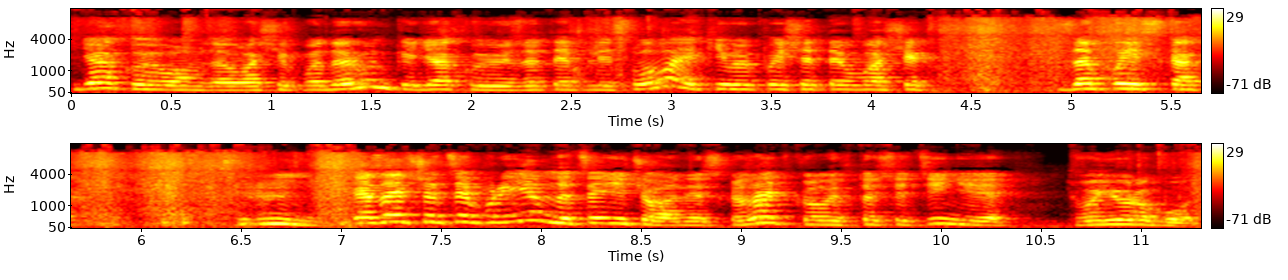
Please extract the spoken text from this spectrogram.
Дякую вам за ваші подарунки, дякую за теплі слова, які ви пишете в ваших записках. Сказати, що це приємно, це нічого не сказати, коли хтось оцінює твою роботу.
